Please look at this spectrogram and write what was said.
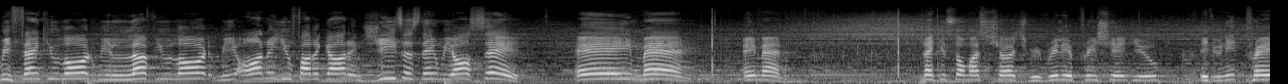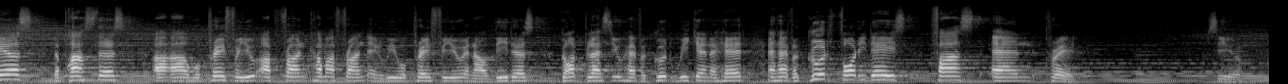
We thank you, Lord. We love you, Lord. We honor you, Father God. In Jesus' name, we all say, Amen. Amen. Thank you so much, church. We really appreciate you. If you need prayers, the pastors uh, uh, will pray for you up front. Come up front, and we will pray for you and our leaders. God bless you. Have a good weekend ahead, and have a good 40 days fast and pray. See you.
